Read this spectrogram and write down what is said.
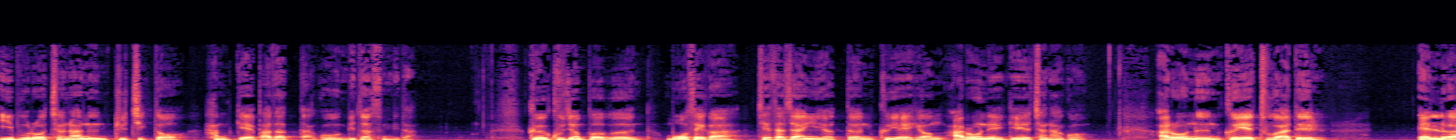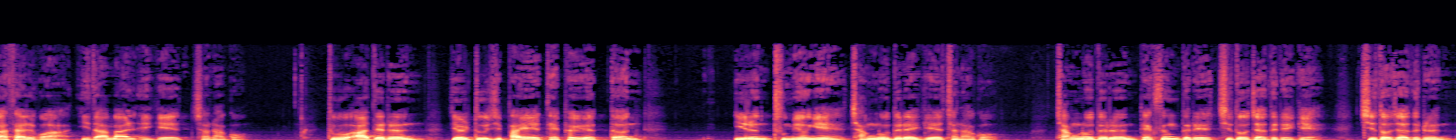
입으로 전하는 규칙도 함께 받았다고 믿었습니다. 그 구전법은 모세가 제사장이었던 그의 형 아론에게 전하고 아론은 그의 두 아들 엘르아살과 이다말에게 전하고 두 아들은 열두 지파의 대표였던 72명의 장로들에게 전하고 장로들은 백성들의 지도자들에게 지도자들은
